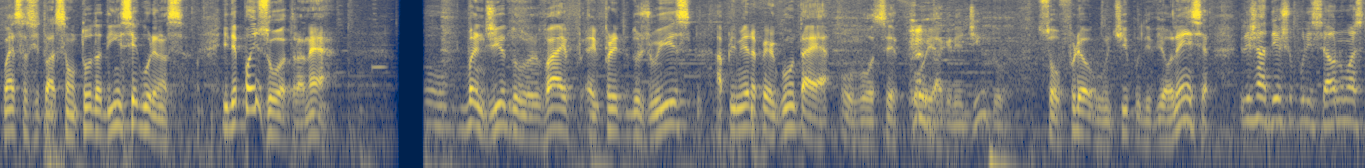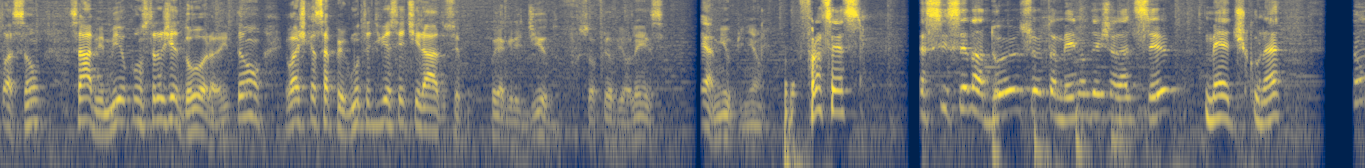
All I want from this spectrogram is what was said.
com essa situação toda de insegurança. E depois outra, né? O bandido vai em frente do juiz, a primeira pergunta é: você foi agredido? Sofreu algum tipo de violência? Ele já deixa o policial numa situação, sabe, meio constrangedora. Então, eu acho que essa pergunta devia ser tirada: você foi agredido? Sofreu violência? É a minha opinião. Francês. Se senador, o senhor também não deixará de ser médico, né? Então,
